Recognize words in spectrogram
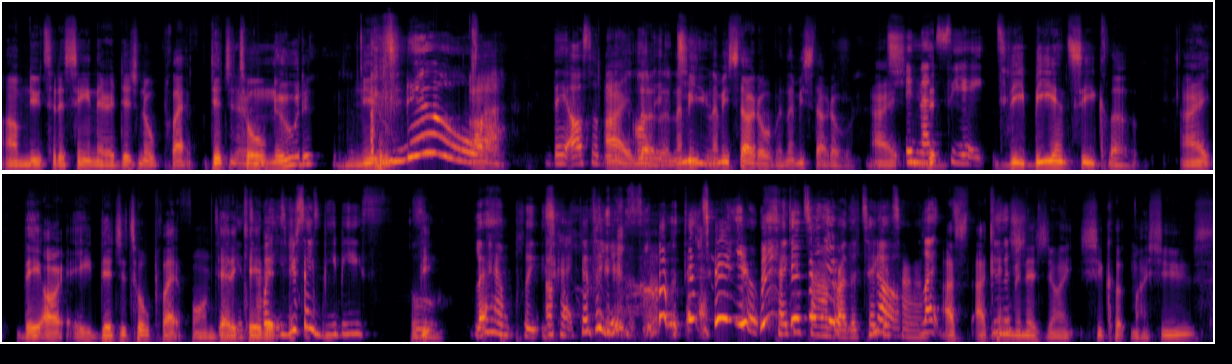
um, new to the scene. They're a digital plat, digital Yeah, nude. new. New. Oh, They also be All right, look, look, let me let me start over. Let me start over. All right, the, Enunciate. the BNC Club. All right, they are a digital platform dedicated. Wait, did you say BBs? Ooh. Let him please. Okay, continue. continue. Take your time, brother. Take no, your time. Let, I, s- I Do came the sh- in this joint. She cooked my shoes.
